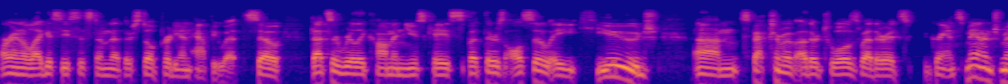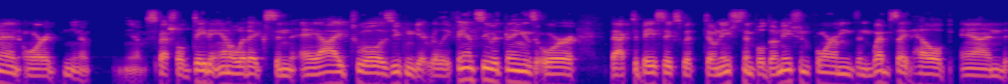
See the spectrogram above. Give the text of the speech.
are in a legacy system that they're still pretty unhappy with. So that's a really common use case. But there's also a huge um, spectrum of other tools, whether it's grants management or you know you know special data analytics and AI tools. You can get really fancy with things, or back to basics with donation simple donation forms and website help and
